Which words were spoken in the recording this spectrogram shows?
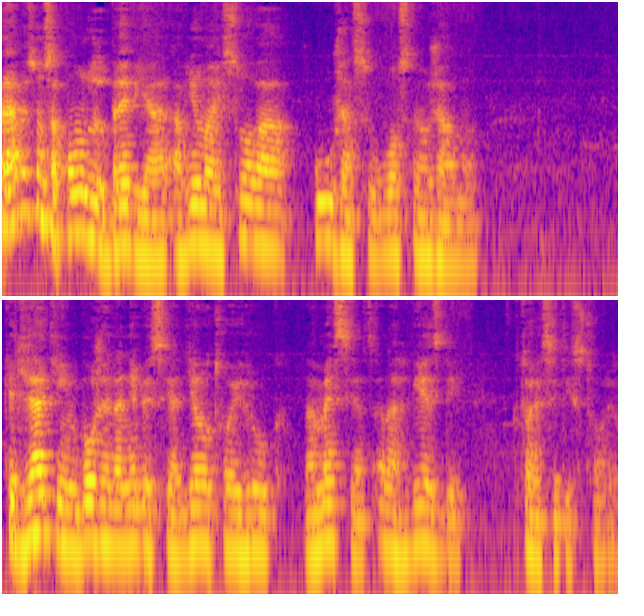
Práve som sa pomodlil breviár a v ňom aj slova úžasu 8. žalmu. Keď hľadím, Bože, na nebesia dielo Tvojich rúk, na mesiac a na hviezdy, ktoré si Ty stvoril.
